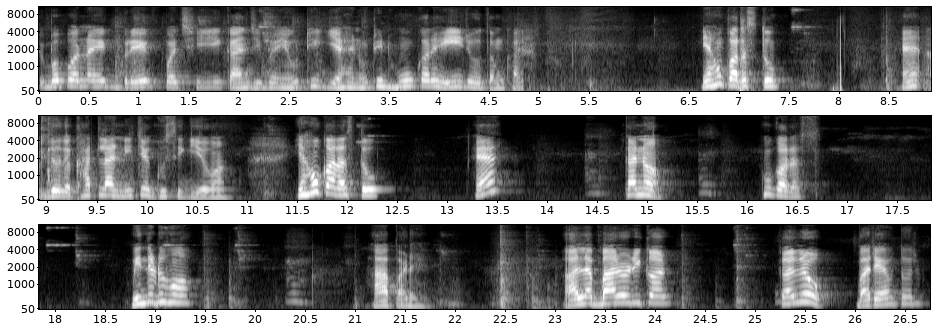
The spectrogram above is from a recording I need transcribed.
જો બપોરના એક બ્રેક પછી કાનજીભાઈ ઉઠી ગયા હે ઉઠીને શું કરે એ જોઉં તમે ખાલી. યા શું કરસ તું? હે? આમ જો ખાટલા નીચે ઘૂસી ગયો વાં. યા શું કરસ તું? હે? કાનો? શું કરસ? બિંદડું હો? હા પાડે. હાલ, બારો નીકળ. કાનો? બારે આવતો રે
